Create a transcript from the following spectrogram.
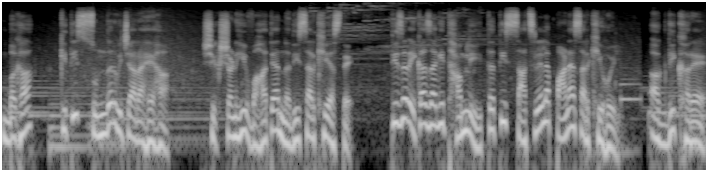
बघा किती सुंदर विचार आहे हा. शिक्षण ही वाहत्या नदीसारखी असते. ती जर एका जागी थांबली तर ती साचलेल्या पाण्यासारखी होईल. अगदी खरंय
